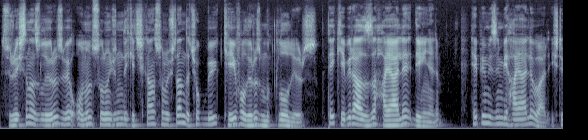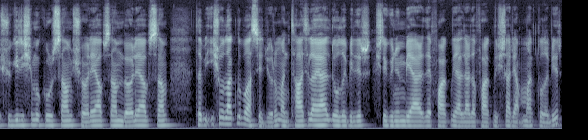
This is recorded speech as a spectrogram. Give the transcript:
Süreçten haz alıyoruz ve onun sonucundaki çıkan sonuçtan da çok büyük keyif alıyoruz, mutlu oluyoruz. Peki biraz da hayale değinelim. Hepimizin bir hayali var. İşte şu girişimi kursam, şöyle yapsam, böyle yapsam. Tabii iş odaklı bahsediyorum. Hani tatil hayali de olabilir. İşte günün bir yerde farklı yerlerde farklı işler yapmak da olabilir.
